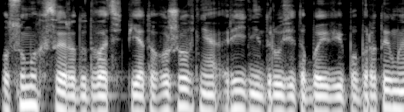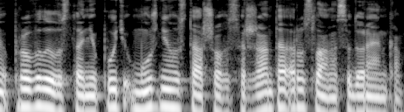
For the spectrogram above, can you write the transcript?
У Сумах в середу, 25 жовтня, рідні, друзі та бойові побратими провели в останню путь мужнього старшого сержанта Руслана Сидоренка.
